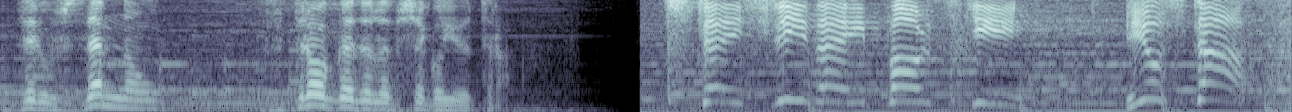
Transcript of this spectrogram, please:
Wyrusz ze mną w drogę do lepszego jutra. Szczęśliwej Polski już czas!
